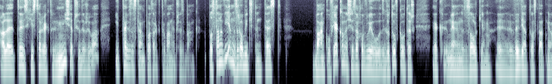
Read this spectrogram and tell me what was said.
ale to jest historia, która mi się przydarzyła i tak zostałem potraktowany przez bank. Postanowiłem zrobić ten test banków, jak one się zachowują z gotówką też, jak miałem z Zolkiem y, wywiad ostatnio,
